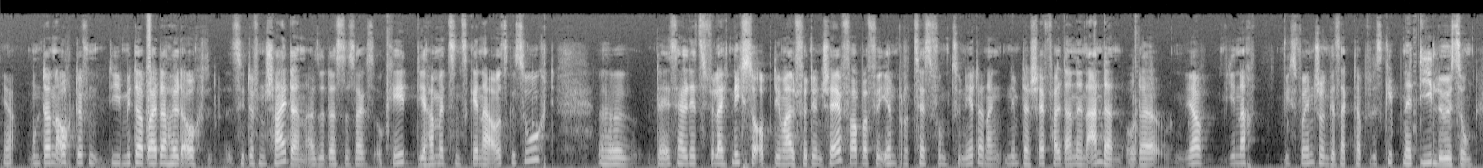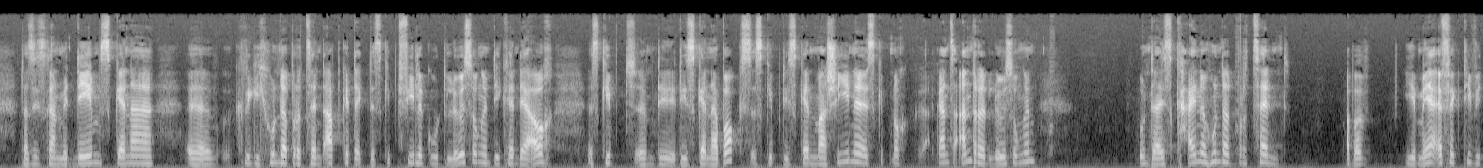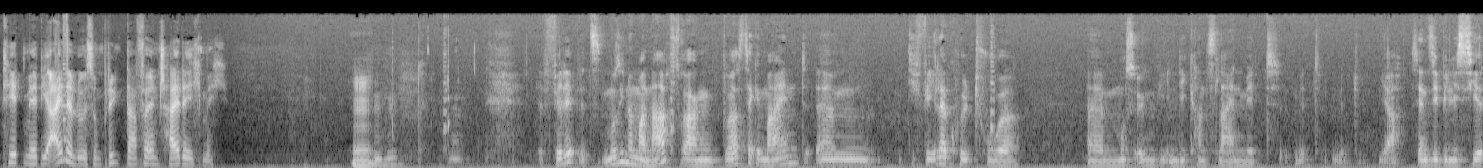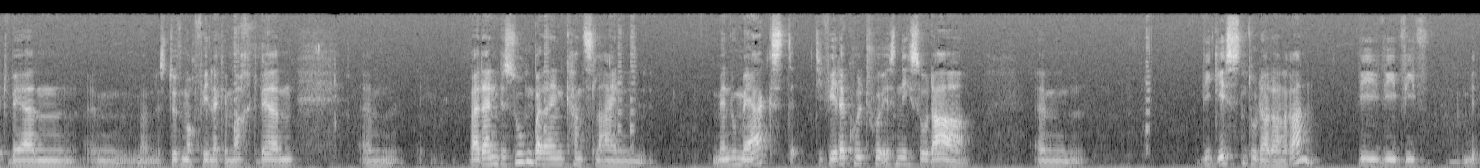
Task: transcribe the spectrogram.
Ja, und dann auch dürfen die Mitarbeiter halt auch, sie dürfen scheitern. Also, dass du sagst, okay, die haben jetzt einen Scanner ausgesucht, äh, der ist halt jetzt vielleicht nicht so optimal für den Chef, aber für ihren Prozess funktioniert er, dann nimmt der Chef halt dann einen anderen. Oder ja, je nach, wie ich es vorhin schon gesagt habe, es gibt nicht die Lösung, dass ich kann mit dem Scanner äh, kriege ich 100% abgedeckt. Es gibt viele gute Lösungen, die kennt ihr auch. Es gibt ähm, die, die Scannerbox, es gibt die Scanmaschine, es gibt noch ganz andere Lösungen und da ist keine 100%. Aber je mehr Effektivität mir die eine Lösung bringt, dafür entscheide ich mich. Hm. Mhm. Philipp, jetzt muss ich nochmal nachfragen. Du hast ja gemeint, ähm, die Fehlerkultur ähm, muss irgendwie in die Kanzleien mit, mit, mit ja, sensibilisiert werden. Ähm, es dürfen auch Fehler gemacht werden. Ähm, bei deinen Besuchen bei deinen Kanzleien, wenn du merkst, die Fehlerkultur ist nicht so da, ähm, wie gehst du da dann ran? Wie, wie, wie, mit,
